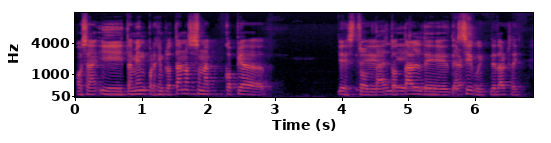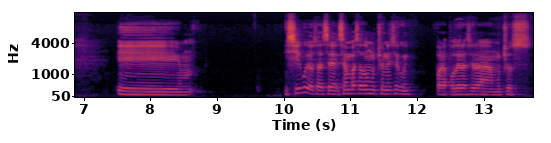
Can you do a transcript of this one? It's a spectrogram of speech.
O sea, y también, por ejemplo, Thanos es una copia este, Total total, de de, de- Dark- sí, güey, de Darkseid. Y, y sí, güey, o sea, se, se han basado mucho en ese, güey, para poder hacer a muchos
